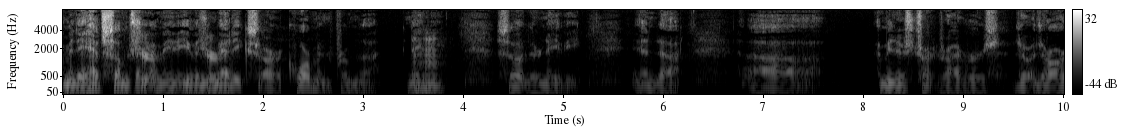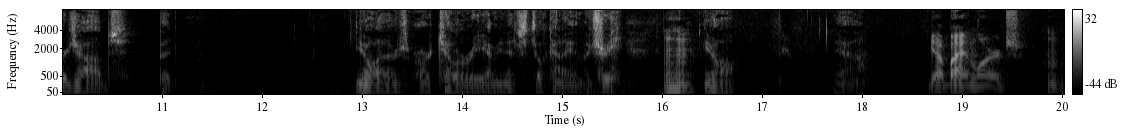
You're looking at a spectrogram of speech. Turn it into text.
I mean, they have something. Sure, I mean, even sure. the medics are corpsmen from the Navy, so they're Navy, and uh, uh, I mean, there's truck drivers. There, there are jobs, but you know, there's artillery. I mean, that's still kind of infantry. Mm-hmm. You know, yeah. Yeah, by and large. Hmm.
